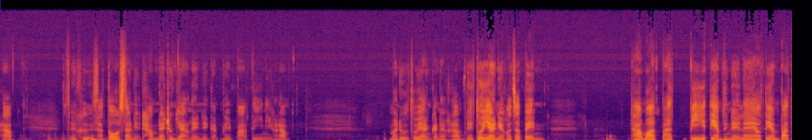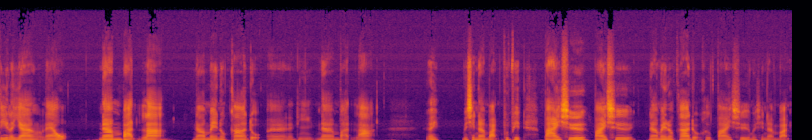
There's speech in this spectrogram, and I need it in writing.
ครับ ก็คือซาโต้ซังเนี่ยทำได้ทุกอย่างเลยในกับในปาร์ตี้นี้ครับ มาดูตัวอย่างกันนะครับ ในตัวอย่างเนี่ยเขาจะเป็น ถามว่าปาร์ตี้เตรียมถึงไหนแล้ว เตรียมปาร์ตี้หรือยัง แล้วนามบัตรล่ะ 名前のカードอ่านนี้นามบัตรล่ะเอ้ยไม่ใช่นามบัตรพูดผิด ป้ายชื่อ ป้ายชื่อนาำเมโนคาโดคือป้ายชื่อไม่ใช่นามบัตร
